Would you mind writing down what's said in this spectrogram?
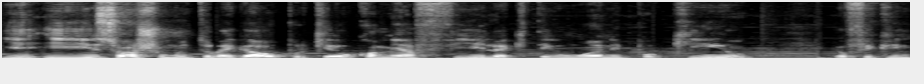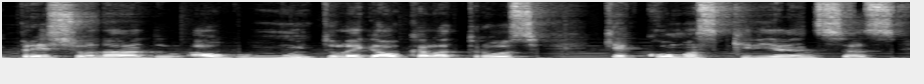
E, e, isso eu acho muito legal, porque eu com a minha filha, que tem um ano e pouquinho, eu fico impressionado, algo muito legal que ela trouxe, que é como as crianças,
